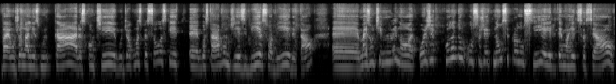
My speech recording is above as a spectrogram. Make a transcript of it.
vai, um jornalismo caras contigo, de algumas pessoas que é, gostavam de exibir a sua vida e tal, é, mas um time menor. Hoje, quando o sujeito não se pronuncia e ele tem uma rede social,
